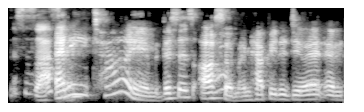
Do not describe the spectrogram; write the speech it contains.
this is awesome Anytime. This is awesome. I'm happy to do it. And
